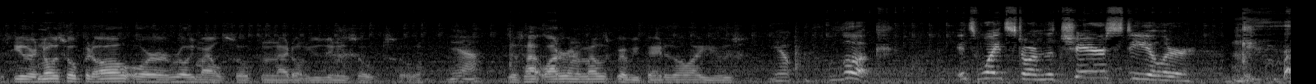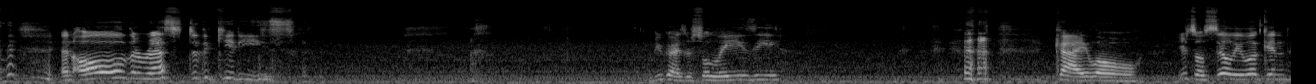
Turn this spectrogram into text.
it's either no soap at all or really mild soap, and I don't use any soap. So Yeah, just hot water and a metal scrubby pad is all I use. yep. Look, it's Whitestorm, the chair stealer. and all the rest of the kitties. You guys are so lazy. Kylo, you're so silly looking.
